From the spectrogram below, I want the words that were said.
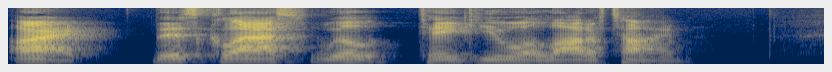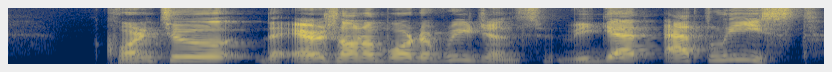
All right, this class will take you a lot of time. According to the Arizona Board of Regents, we get at least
